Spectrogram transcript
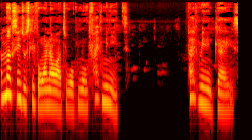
I'm not saying to sleep for one hour at work. No, five minutes. Five minutes, guys.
